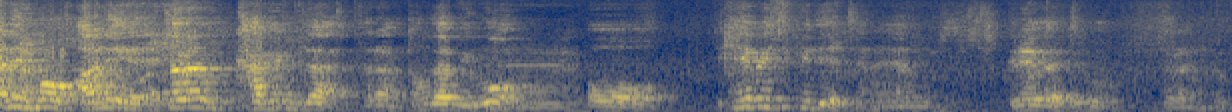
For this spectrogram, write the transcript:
아니 뭐 아니 저랑 갑입니다. 저랑 동갑이고 네. 어 KBS PD였잖아요. 그래가지고 저랑 좀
